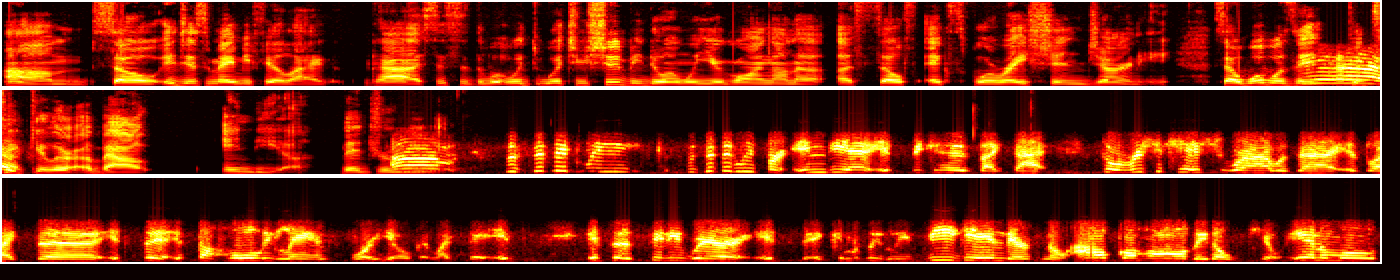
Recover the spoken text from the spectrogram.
Um, so it just made me feel like, gosh, this is the, what, what you should be doing when you're going on a, a self exploration journey. So what was it yeah. particular about India? That drew um, you? Specifically, specifically for India, it's because like that. So Rishikesh, where I was at, is like the it's the it's the holy land for yoga. Like the, it's it's a city where it's completely vegan. There's no alcohol. They don't kill animals,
